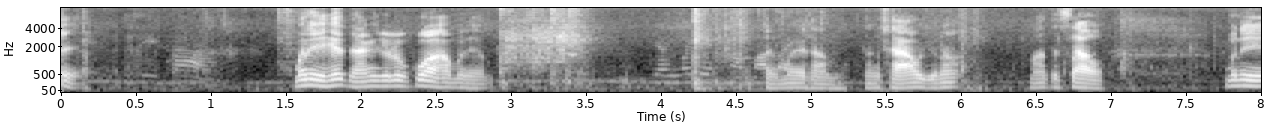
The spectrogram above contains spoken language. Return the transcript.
ยดีค่ะ มื่อนี้เฮ็ดหยังอยู่ลูกครัวครับมื่อนี้ยังไม่ได้ทำอะยังไรไม่ได้ทำยังเช้าอยู่เนาะมาแต่เช้ามื่อนี้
